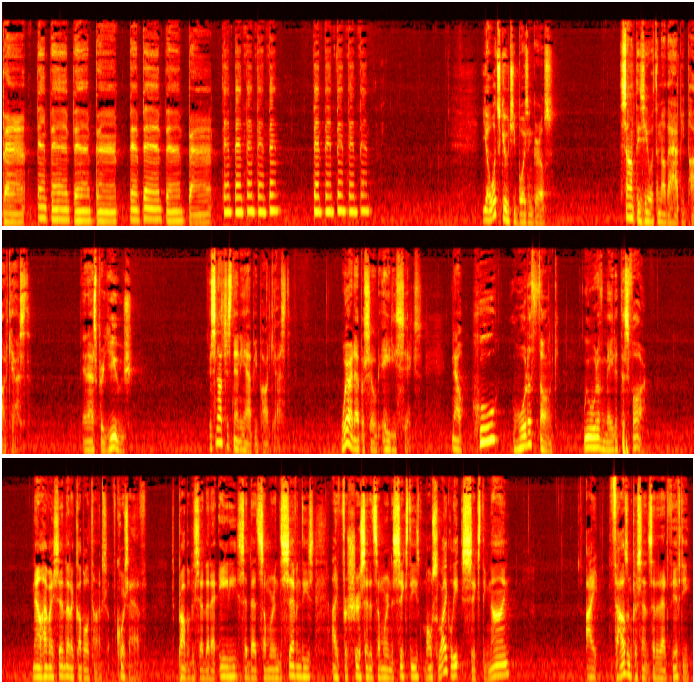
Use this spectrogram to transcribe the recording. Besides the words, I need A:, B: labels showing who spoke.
A: Bam, bam, bam, bam, bam, bam, bam, bam, bam, bam, bam, bam, bam, bam, bam, bam. Yo, what's Gucci, boys and girls? Santi's here with another happy podcast. And as per usual, it's not just any happy podcast. We're at episode 86. Now, who would have thunk we would have made it this far? Now, have I said that a couple of times? Of course I have. Probably said that at 80, said that somewhere in the 70s. I for sure said it somewhere in the 60s, most likely 69. I 1000% said it at 50,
